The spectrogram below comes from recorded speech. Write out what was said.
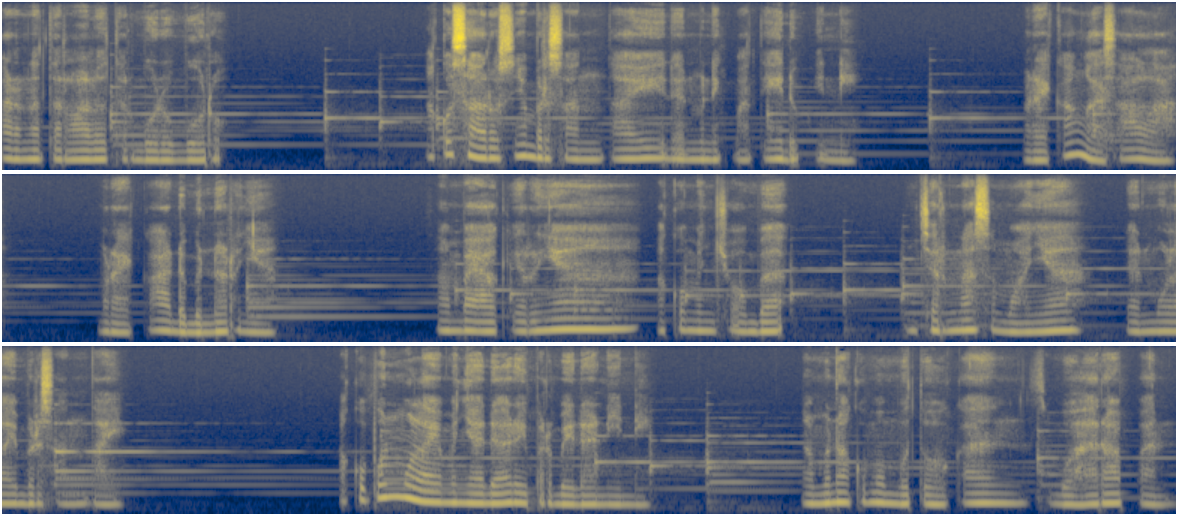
karena terlalu terburu-buru. Aku seharusnya bersantai dan menikmati hidup ini. Mereka nggak salah, mereka ada benarnya. Sampai akhirnya aku mencoba mencerna semuanya dan mulai bersantai. Aku pun mulai menyadari perbedaan ini. Namun aku membutuhkan sebuah harapan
